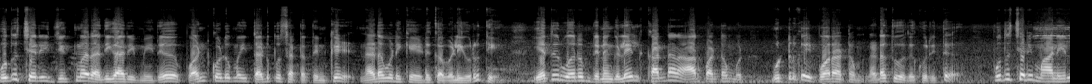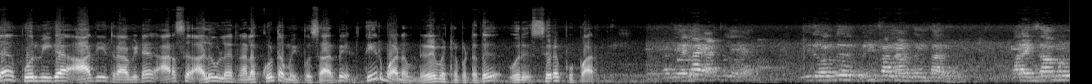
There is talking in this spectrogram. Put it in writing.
புதுச்சேரி ஜிக்மர் அதிகாரி மீது வன்கொடுமை தடுப்பு சட்டத்தின் கீழ் நடவடிக்கை எடுக்க வலியுறுத்தி எதிர்வரும் தினங்களில் கண்டன ஆர்ப்பாட்டம் முற்றுகை போராட்டம் நடத்துவது குறித்து புதுச்சேரி மாநில பூர்வீக ஆதி திராவிடர் அரசு அலுவலர் நல கூட்டமைப்பு சார்பில் தீர்மானம் நிறைவேற்றப்பட்டது. ஒரு சிறப்பு பார்வை. இது வந்து பிரீஃபாக நடந்துன்னு தான் இருக்குது ஃபார் எக்ஸாம்பிள்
